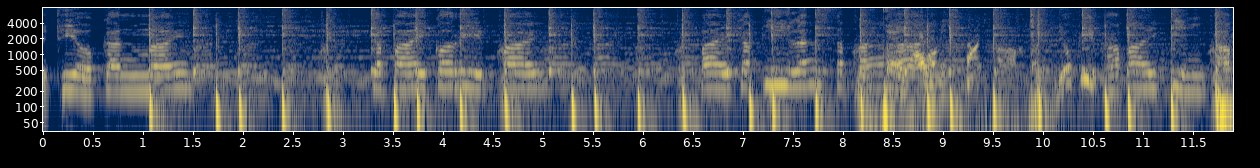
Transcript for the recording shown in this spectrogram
ไปเที่ยวกันไหม จะไปก็รีบไป ไปกับพี่แล้วสบาย เดี๋ยวพี่พาไปกินผับ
